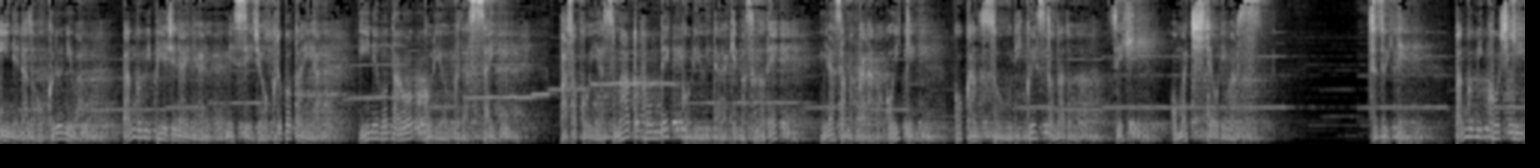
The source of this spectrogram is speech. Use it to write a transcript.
いいねなどを送るには番組ページ内にあるメッセージを送るボタンやいいねボタンをご利用ください。パソコンやスマートフォンでご利用いただけますので皆様からのご意見ご感想リクエストなどをぜひお待ちしております。続いて番組公式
